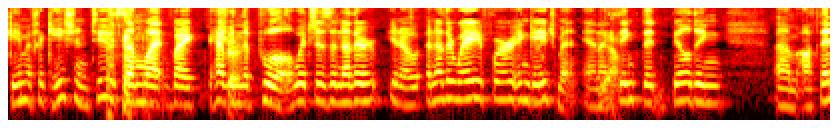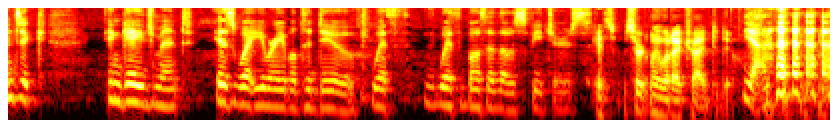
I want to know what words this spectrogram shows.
gamification too, somewhat by having Sure. the pool, which is another, you know, another way for engagement. And I think that building um, authentic engagement is what you were able to do with with both of those features. It's certainly what I tried to do. Yeah.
